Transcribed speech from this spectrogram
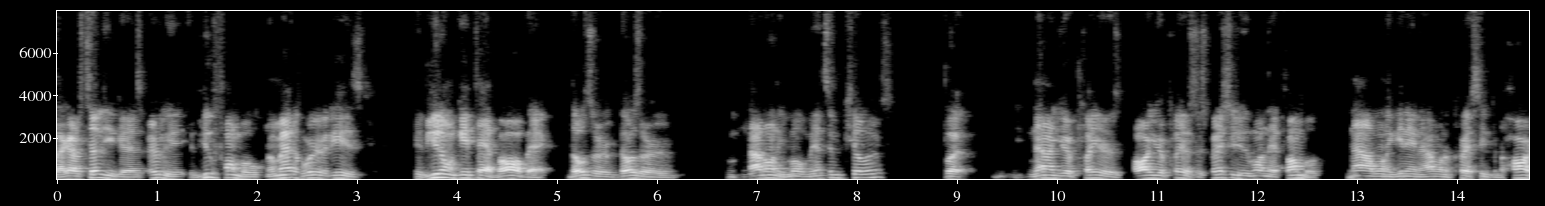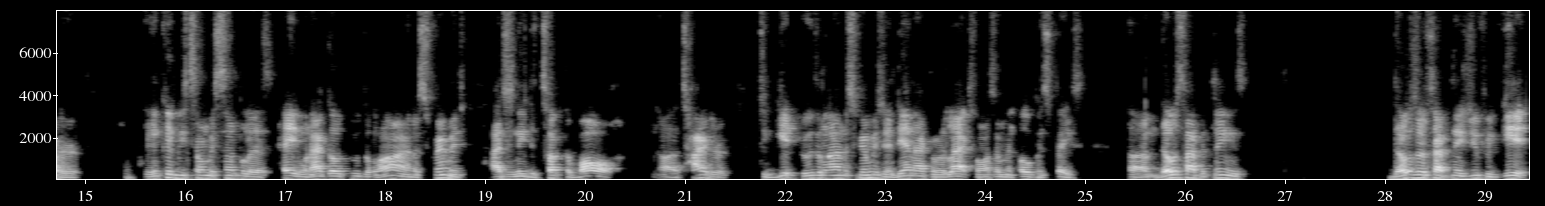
like I was telling you guys earlier, if you fumble, no matter where it is, if you don't get that ball back, those are those are not only momentum killers, but now your players, all your players, especially the one that fumbled, now I want to get in and I want to press even harder. It could be something as simple as, hey, when I go through the line of scrimmage, I just need to tuck the ball uh, tighter to get through the line of scrimmage, and then I can relax once I'm in open space. Um, those type of things, those are the type of things you forget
